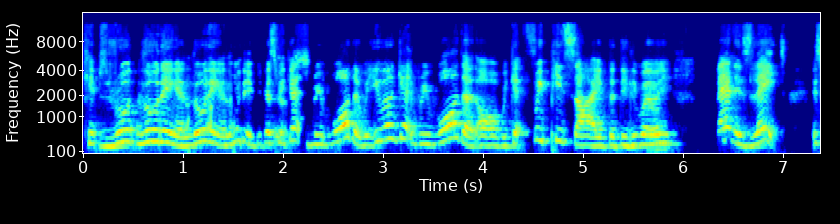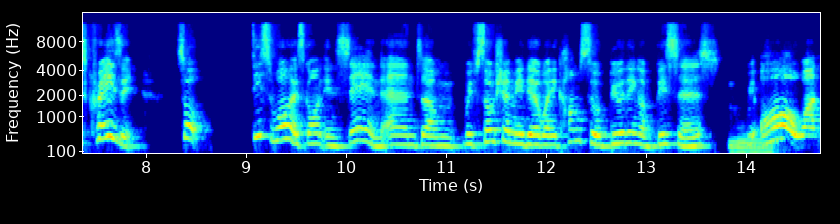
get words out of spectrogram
keeps loading and loading and loading because we get rewarded. We even get rewarded, or we get free pizza if the delivery man is late. It's crazy. So this world has gone insane. And um, with social media, when it comes to building a business, we Mm. all want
